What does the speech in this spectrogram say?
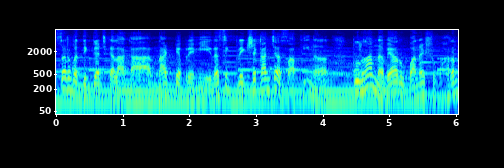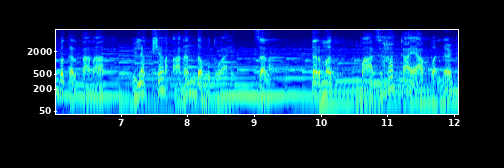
सर्व दिग्गज कलाकार नाट्यप्रेमी रसिक प्रेक्षकांच्या साथीनं पुन्हा नव्या रूपाने शुभारंभ करताना विलक्षण आनंद होतो आहे. चला तर मग माझा काया पलट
